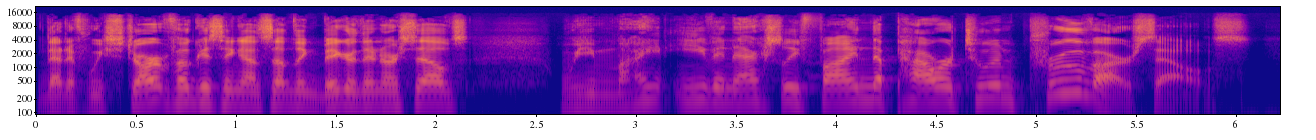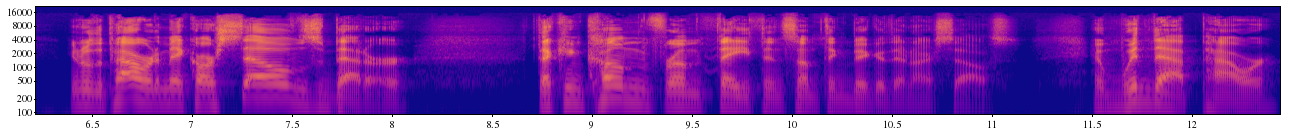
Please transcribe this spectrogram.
that if we start focusing on something bigger than ourselves, we might even actually find the power to improve ourselves. You know, the power to make ourselves better that can come from faith in something bigger than ourselves. And with that power,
